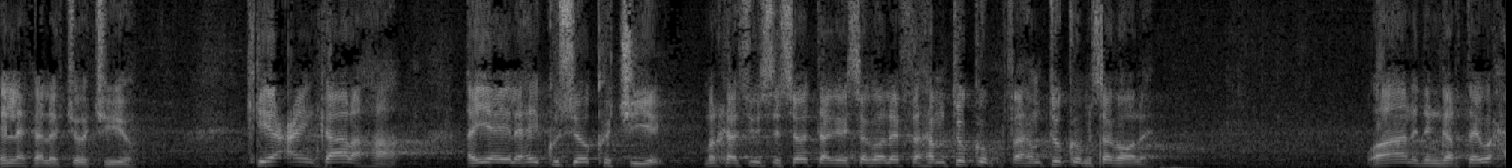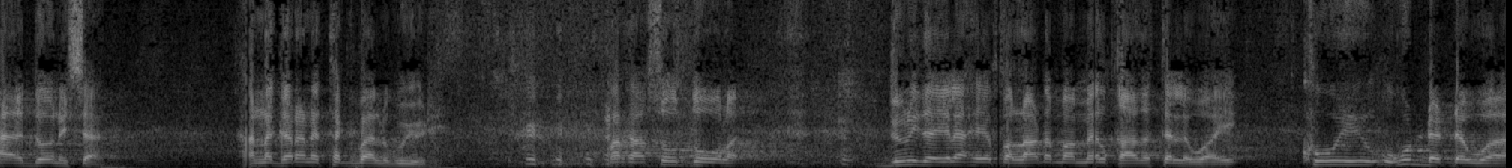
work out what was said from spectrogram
in la kala joojiyo. Kii caynkaa lahaa ayaa ilaahay ku soo kojiyey. Markaasuu ise soo taagay isagoo leh fahamtukum fahamtukum isagoo leh. Waa idin gartay waxa aad doonaysaan. Hana garane tag baa lagu yidhi. Markaasuu duulay. Dunida ilaahay ballaadhan baa meel qaadata la waayey. Kuwii ugu dhadhowaa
